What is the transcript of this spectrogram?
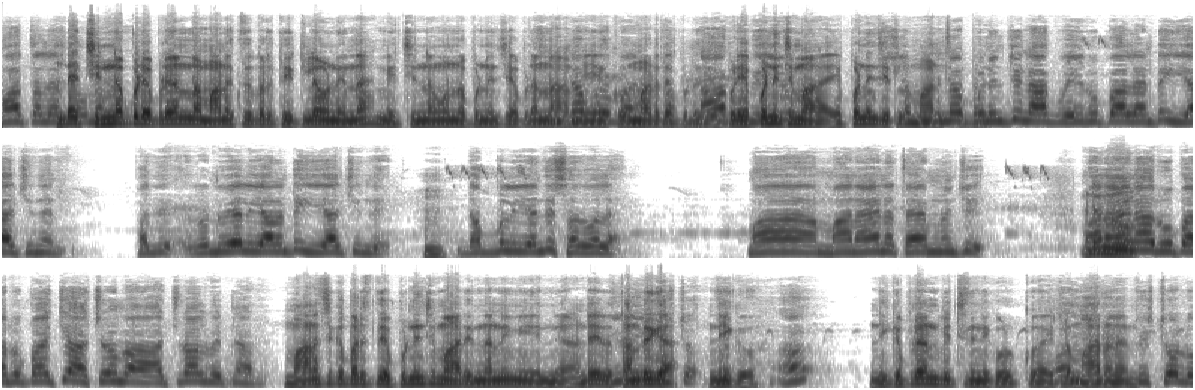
మాతలు అంటే చిన్నప్పుడు ఎప్పుడైనా మానసిక పరిస్థితి ఇట్లే ఉండిందా? మీరు చిన్నగా ఉన్నప్పటి నుంచి ఎప్పుడన్నా మీ కుమార్తె ఎప్పుడు ఎప్పుడు ఎప్పటి నుంచి మా ఎప్పటి నుంచి ఇట్లా మానసిక నుంచి నాకు వెయ్యి రూపాయలు అంటే ఇవ్వాల్సిందే పది రెండు వేలు ఇవ్వాలంటే ఇవ్వాల్సిందే డబ్బులు ఇవ్వండి చదవలే. మా మా నాయన టైం నుంచి రూపాయి రూపాయి ఇచ్చి అక్షరం అక్షరాలు పెట్టినాడు మానసిక పరిస్థితి ఎప్పటి నుంచి మారిందని అంటే తండ్రిగా నీకు? నీకు ఎప్పుడు అనిపించింది నీ కొడుకు ఇట్లా మారనని? పిస్టోల్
